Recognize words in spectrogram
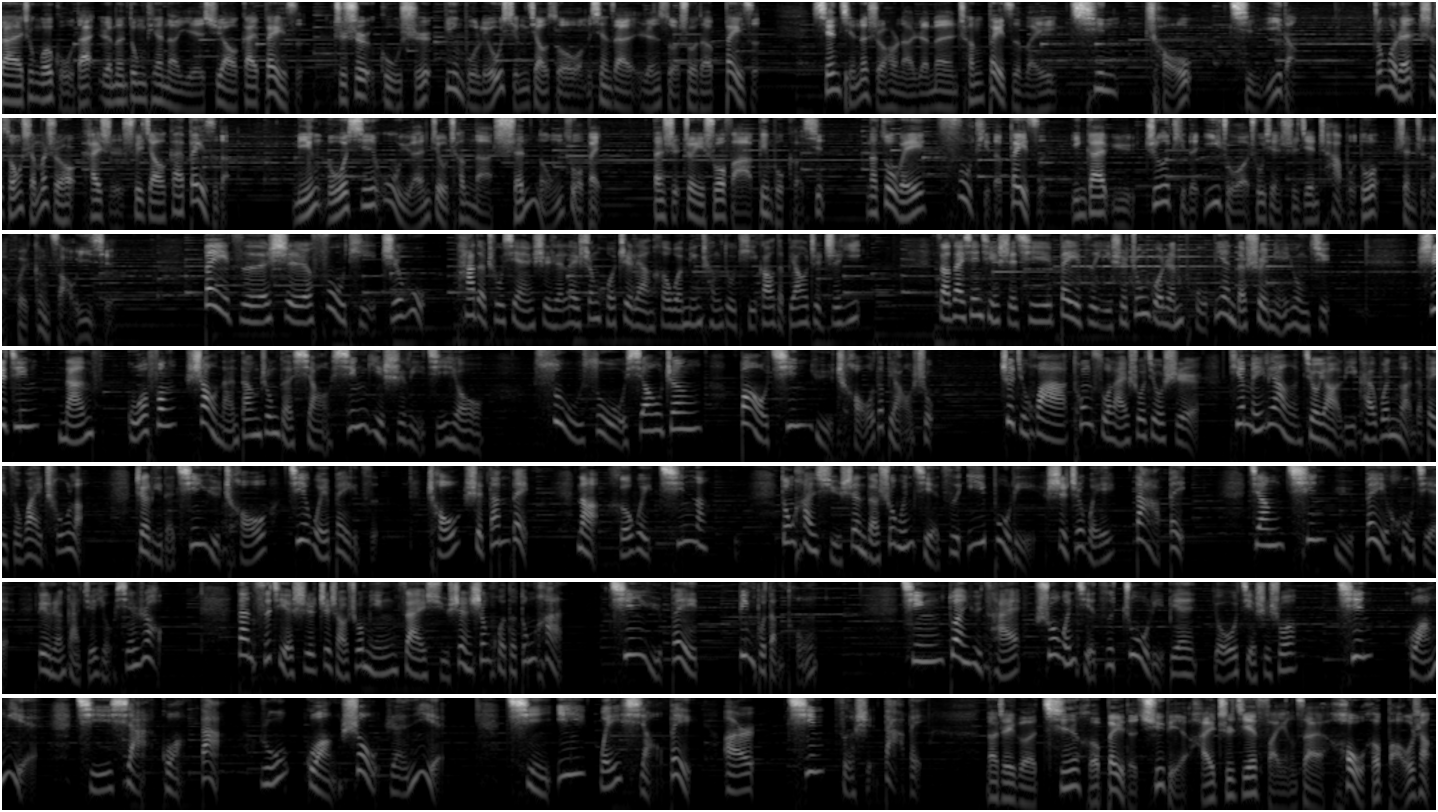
在中国古代，人们冬天呢也需要盖被子，只是古时并不流行叫做我们现在人所说的被子。先秦的时候呢，人们称被子为衾、绸、寝衣等。中国人是从什么时候开始睡觉盖被子的？明罗新物源就称呢神农作被，但是这一说法并不可信。那作为附体的被子，应该与遮体的衣着出现时间差不多，甚至呢会更早一些。被子是附体之物，它的出现是人类生活质量和文明程度提高的标志之一。早在先秦时期，被子已是中国人普遍的睡眠用具。《诗经·南国风·少南》当中的《小星》一诗里即有“肃肃萧征，抱衾与仇”的表述。这句话通俗来说就是天没亮就要离开温暖的被子外出了。这里的亲与仇皆为被子，仇是单被，那何谓亲呢？东汉许慎的《说文解字一部》里视之为大被，将亲与被互解，令人感觉有些绕。但此解释至少说明，在许慎生活的东汉，亲与被并不等同。清段玉裁《说文解字注》里边有解释说：“亲广也，其下广大，如广受人也。寝衣为小被，而。”亲则是大被，那这个亲和被的区别还直接反映在厚和薄上。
